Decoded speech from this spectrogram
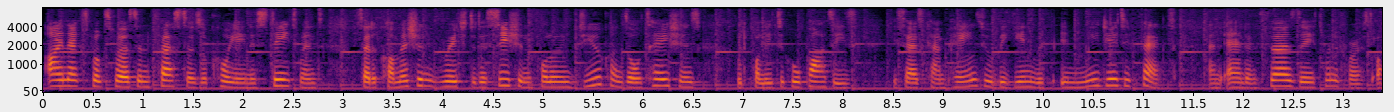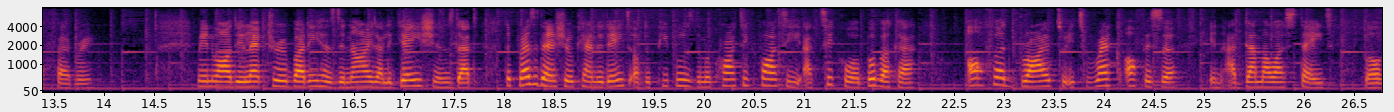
INEC spokesperson Festus Okoye in a statement said the commission reached the decision following due consultations with political parties. He says campaigns will begin with immediate effect and end on Thursday, 21st of February. Meanwhile, the electoral body has denied allegations that the presidential candidate of the People's Democratic Party, Atiku Abubakar, offered bribe to its REC officer in Adamawa State. Well,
